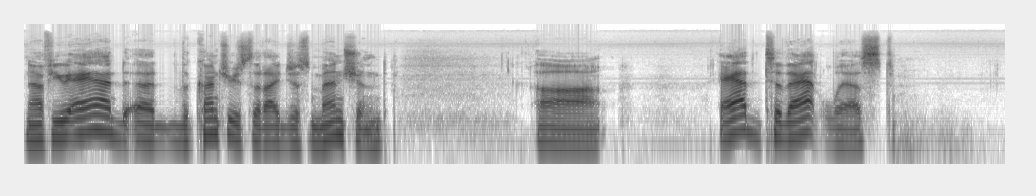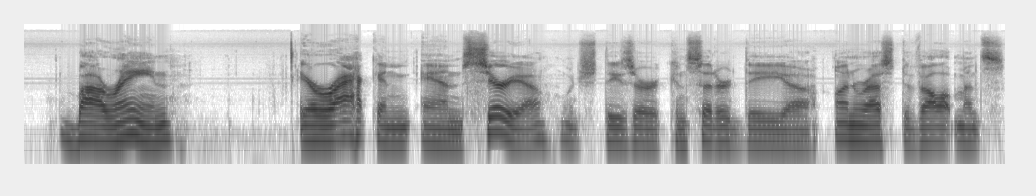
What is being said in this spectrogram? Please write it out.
Now, if you add uh, the countries that I just mentioned, uh, add to that list Bahrain, Iraq, and, and Syria, which these are considered the uh, unrest developments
